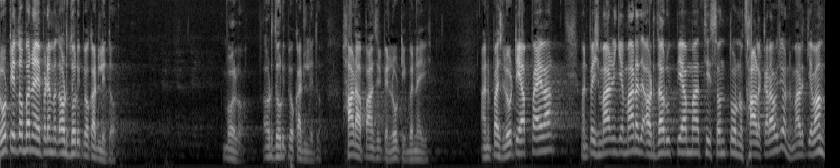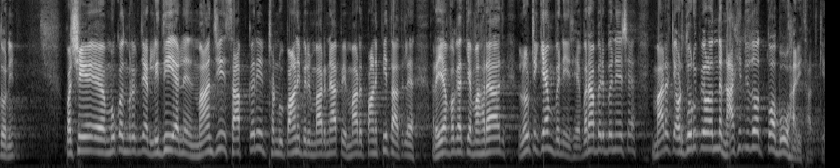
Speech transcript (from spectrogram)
લોટી તો બનાવી, પણ એમાં અડધો રૂપિયો કાઢી લીધો. બોલો, અડધો રૂપિયો કાઢી લીધો. સાડા પાંચ રૂપિયા લોટી બનાવી. અને પછી લોટી આપવા આવ્યા, અને પછી મારે કે મારે અડધા રૂપિયામાંથી સંતોનો થાળ કરાવજો ને, મારે કે વાંધો નહીં. પછી મુકુંદ લીધી અને માંજી, સાફ કરી, ઠંડુ પાણી પીને મારીને આપી, મારે પાણી પીતા એટલે રહ્યા વગર કે મહારાજ, લોટી કેમ બની છે? બરાબર બની છે? મારે કે અડધો રૂપિયો અંદર નાખી દીધો તો બહુ સારી થાત કે.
